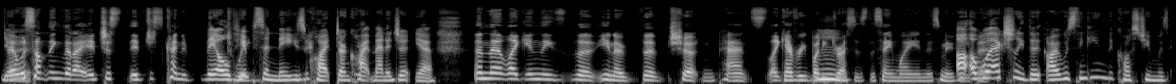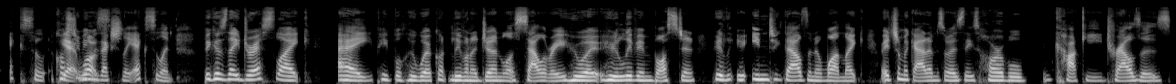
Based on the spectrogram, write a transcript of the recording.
Yeah. there was something that I it just it just kind of The old hips and knees quite, don't quite manage it. Yeah. and they're like in these the you know the shirt and pants like everybody Mm. dresses the same way in this movie. Uh, uh, but- well, actually, the, I was thinking the costume was excellent. Yeah, was. was. actually excellent because they dress like a people who work on live on a journalist salary who are who live in Boston who in 2001 like Rachel McAdams wears these horrible khaki trousers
